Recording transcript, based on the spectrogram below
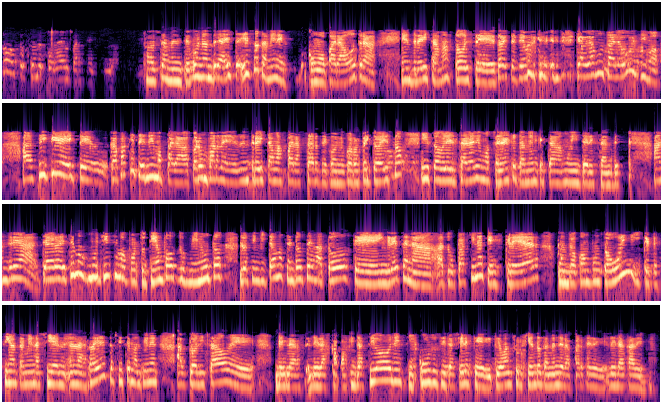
todo es cuestión de poner en perspectiva. Totalmente. Bueno, Andrea, eso también es como para otra entrevista más, todo ese todo este tema que, que hablamos a lo último. Así que este capaz que tenemos para, para un par de, entrevistas más para hacerte con, con respecto a eso y sobre el salario emocional que también que está muy interesante. Andrea, te agradecemos muchísimo por tu tiempo, tus minutos. Los invitamos entonces a todos que ingresen a, tu página que es creer.com.uy y que te sigan también allí en, en las redes, así se mantienen actualizados de, de, las, de las capacitaciones y cursos y talleres que, que van surgiendo también de la parte de, de la academia.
